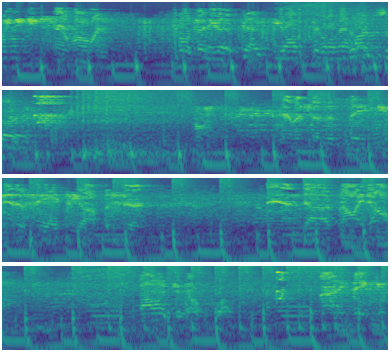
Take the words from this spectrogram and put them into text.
we need you to start rolling. North end, you got the officer on that one? Never said that they needed a CIT officer. And, uh, no, I don't. I'll let you know. Well. Alright, thank you.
